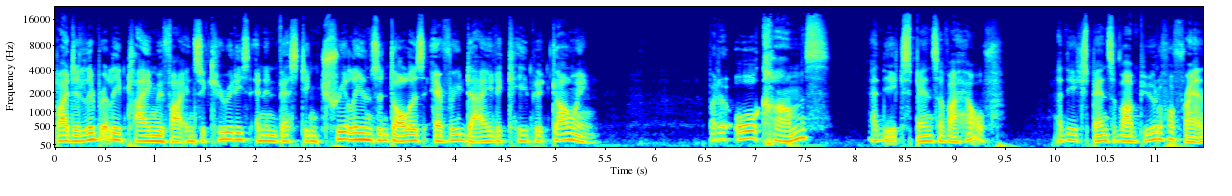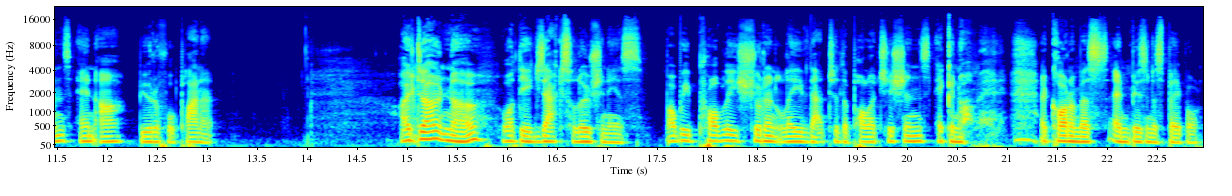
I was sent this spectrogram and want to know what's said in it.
by deliberately playing with our insecurities and investing trillions of dollars every day to keep it going. But it all comes at the expense of our health, at the expense of our beautiful friends and our beautiful planet. I don't know what the exact solution is, but we probably shouldn't leave that to the politicians, economic, economists, and business people.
